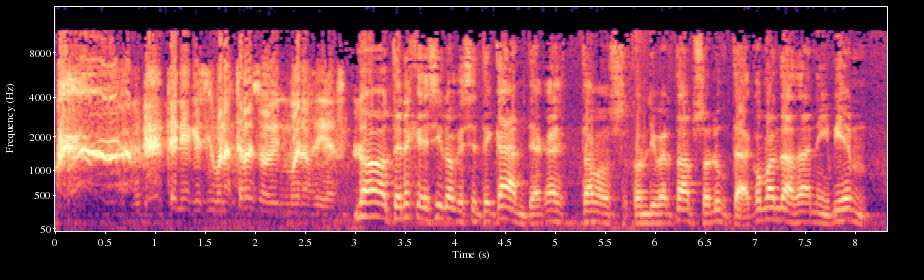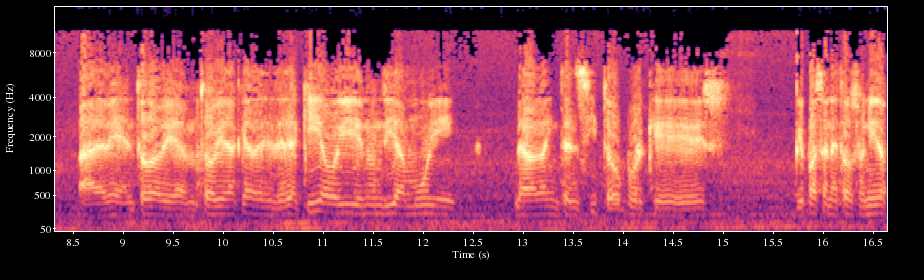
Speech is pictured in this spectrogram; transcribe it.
Tenía que decir buenas tardes o bien buenos días. No, tenés que decir lo que se te cante. Acá estamos con libertad absoluta. ¿Cómo andás, Dani? ¿Bien? Bien, todo bien, todo bien acá desde aquí, hoy en un día muy, la verdad, intensito, porque es lo que pasa en Estados Unidos,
